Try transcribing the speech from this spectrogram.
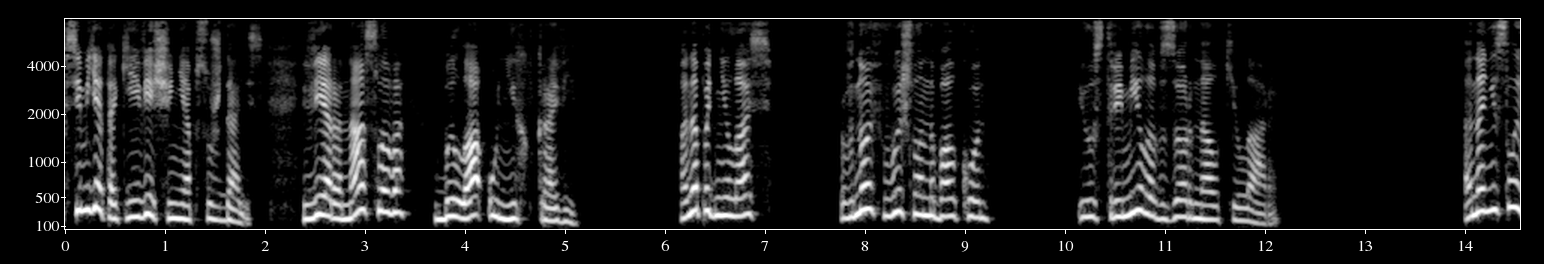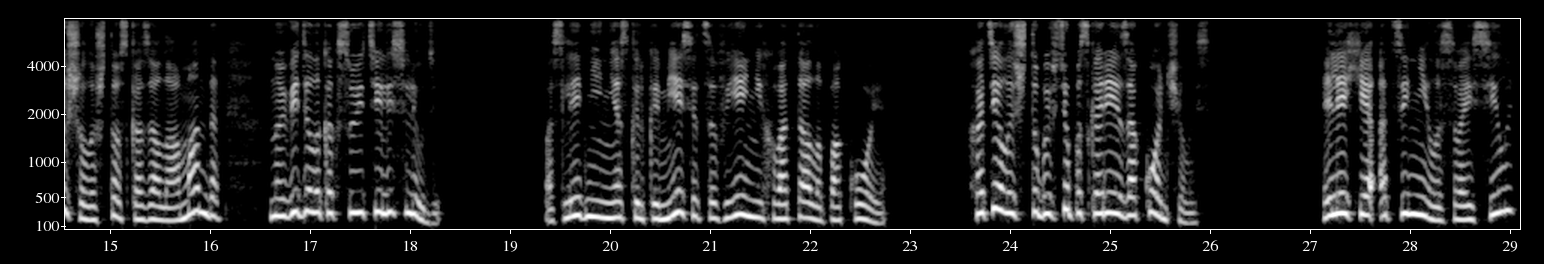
В семье такие вещи не обсуждались. Вера на слово была у них в крови. Она поднялась, вновь вышла на балкон и устремила взор на Алкилары. Она не слышала, что сказала Аманда, но видела, как суетились люди. Последние несколько месяцев ей не хватало покоя. Хотелось, чтобы все поскорее закончилось. Элехия оценила свои силы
